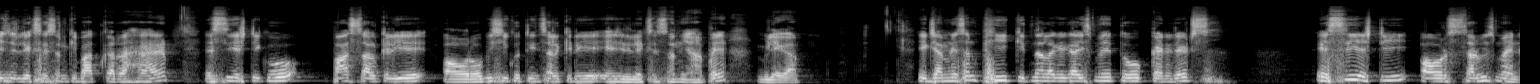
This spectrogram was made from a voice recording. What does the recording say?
एज रिलैक्सेशन की बात कर रहा है। एस सी को पाँच साल के लिए और ओबीसी को तीन साल के लिए एज रिलैक्सेशन यहाँ पे मिलेगा। एग्जामिनेशन फ़ी कितना लगेगा इसमें? तो कैंडिडेट्स एस सी और सर्विसमैन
